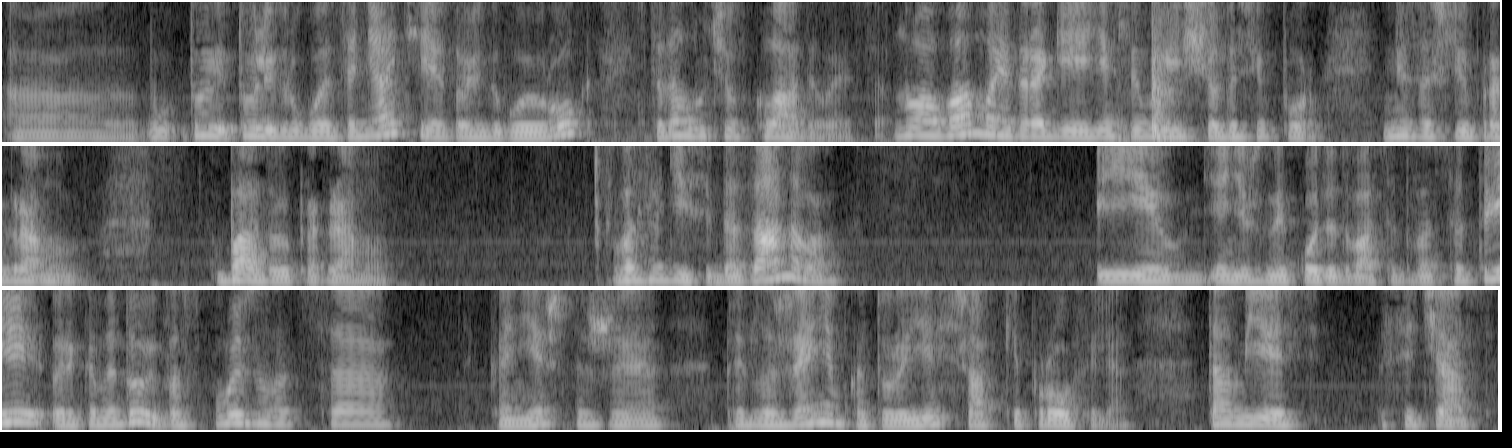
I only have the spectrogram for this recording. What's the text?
а, то, то или другое занятие, то или другой урок, и тогда лучше вкладывается. Ну а вам, мои дорогие, если вы еще до сих пор не зашли в программу, базовую программу «Возводи себя заново», и денежные коды 2023, рекомендую воспользоваться, конечно же, предложением, которое есть в шапке профиля. Там есть сейчас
